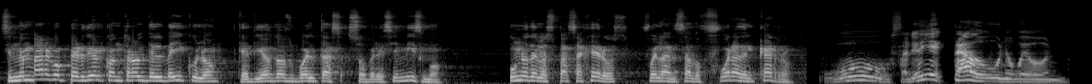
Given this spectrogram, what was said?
Sin embargo, perdió el control del vehículo, que dio dos vueltas sobre sí mismo. Uno de los pasajeros fue lanzado fuera del carro Uh, salió eyectado uno, weón.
